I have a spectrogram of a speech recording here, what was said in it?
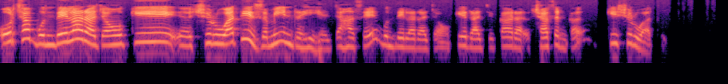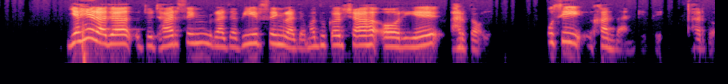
ओरछा बुंदेला राजाओं की शुरुआती ज़मीन रही है, जहाँ से बुंदेला राजाओं के राज्य का शासन का, की शुरुआत हुई। यही राजा जुझार सिंह, राजा वीर सिंह, राजा मधुकर शाह और ये हरदौल। उसी खानदान के थे, हरदौल।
